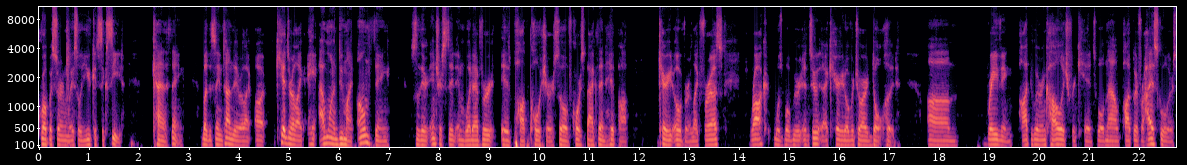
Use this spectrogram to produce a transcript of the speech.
grow up a certain way so you could succeed, kind of thing. But at the same time, they were like, uh, kids are like, hey, I want to do my own thing. So they're interested in whatever is pop culture. So, of course, back then, hip hop carried over. Like for us, rock was what we were into. That carried over to our adulthood. Um, raving, popular in college for kids. Well, now popular for high schoolers.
